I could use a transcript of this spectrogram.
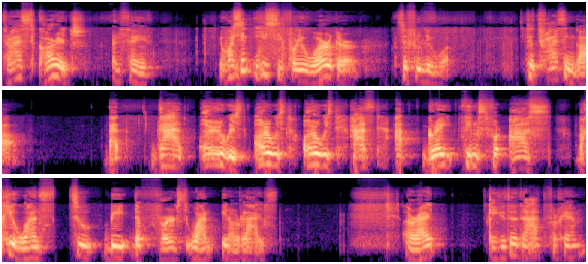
trust, courage, and faith. It wasn't easy for a worker to feel the work, to trust in God. But God always, always, always has uh, great things for us. But He wants to be the first one in our lives. All right? Can you do that for Him?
